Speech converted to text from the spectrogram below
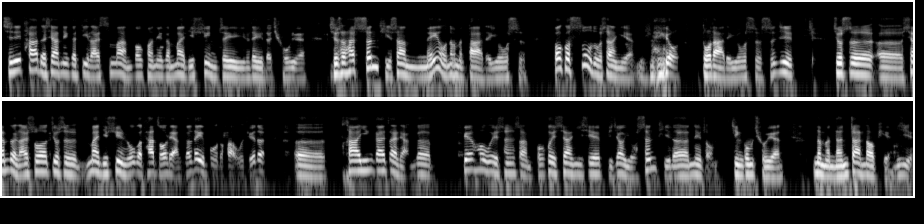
其实他的像那个蒂莱斯曼，包括那个麦迪逊这一类的球员，其实他身体上没有那么大的优势，包括速度上也没有多大的优势。实际。就是呃，相对来说，就是麦迪逊，如果他走两个内部的话，我觉得，呃，他应该在两个边后卫身上不会像一些比较有身体的那种进攻球员那么能占到便宜。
